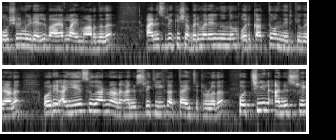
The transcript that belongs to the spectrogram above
സോഷ്യൽ മീഡിയയിൽ വൈറലായി മാറുന്നത്. അനുശ്രീക്ക് ശബരിമലയിൽ നിന്നും ഒരു കത്ത് വന്നിരിക്കുകയാണ്. ഒരു ഐ എസുകാരനാണ് അനുശ്രീക്ക് ഈ കത്ത് അയച്ചിട്ടുള്ളത്. കൊച്ചിയിൽ അനുശ്രീ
